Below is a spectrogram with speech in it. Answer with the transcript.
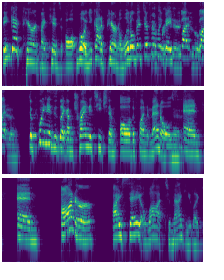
think i parent my kids all well you got to parent a little bit differently Different, based yeah, but but yeah. the point is is like i'm trying to teach them all the fundamentals Yeah. and and honor i say a lot to maggie like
